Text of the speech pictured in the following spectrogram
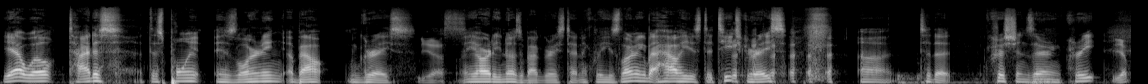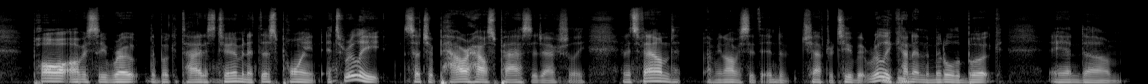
Yeah, well, Titus at this point is learning about grace. Yes. He already knows about grace technically. He's learning about how he is to teach grace uh, to the Christians there in Crete. Yep. Paul obviously wrote the book of Titus to him, and at this point, it's really such a powerhouse passage, actually. And it's found, I mean, obviously at the end of chapter two, but really kind of in the middle of the book. And um,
